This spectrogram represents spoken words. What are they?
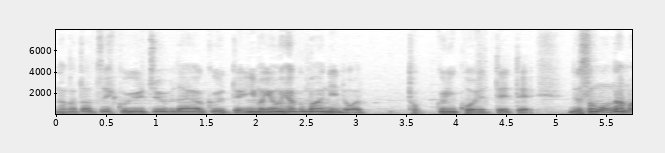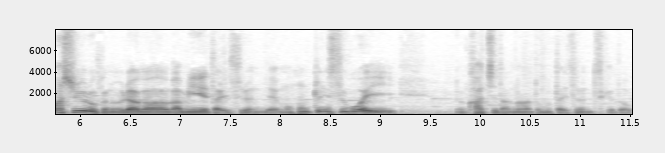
中田敦彦 YouTube 大学って今400万人とかとっくに超えててでその生収録の裏側が見えたりするんでもう本当にすごい価値だなと思ったりするんですけど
